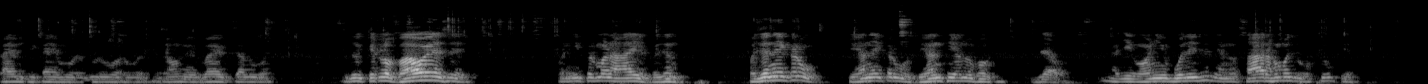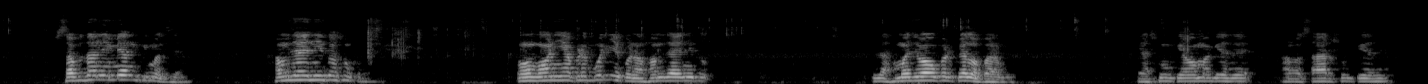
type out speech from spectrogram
કાયમથી કાયમ હોય ગુરુવાર હોય રામે બાઇક ચાલુ હોય. બધું કેટલો ભાવ એ છે. પણ એ પ્રમાણે આ એ ભજન. ભજન એ કરવું ધ્યાન એ કરવું ધ્યાનથી અનુભવ. જાઓ. આજે વાણીઓ બોલી છે ને એનો સાર સમજવો શું કે? શબ્દની મેન કિંમત છે. સમજાય નહીં તો શું કરે? હું વાણી આપણે બોલીએ પણ સમજાય નહીં તો? એટલે સમજવા ઉપર પહેલો ભાર કે આ શું કહેવા માગે છે? આનો સાર શું કહે છે?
